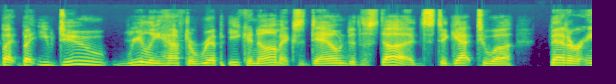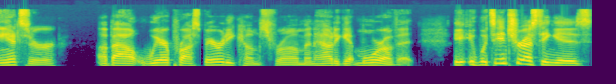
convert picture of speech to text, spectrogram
but but you do really have to rip economics down to the studs to get to a better answer about where prosperity comes from and how to get more of it. it, what's interesting is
